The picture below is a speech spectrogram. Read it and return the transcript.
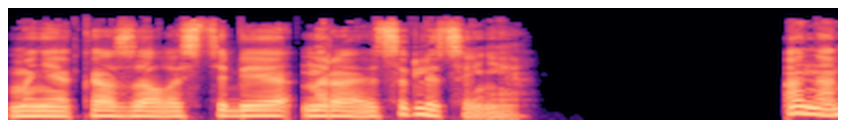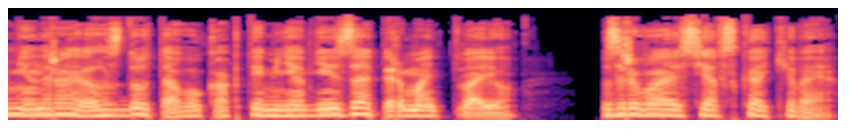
«Мне казалось, тебе нравится глициния». «Она мне нравилась до того, как ты меня в ней запер, мать твою!» Взрываюсь я, вскакивая.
